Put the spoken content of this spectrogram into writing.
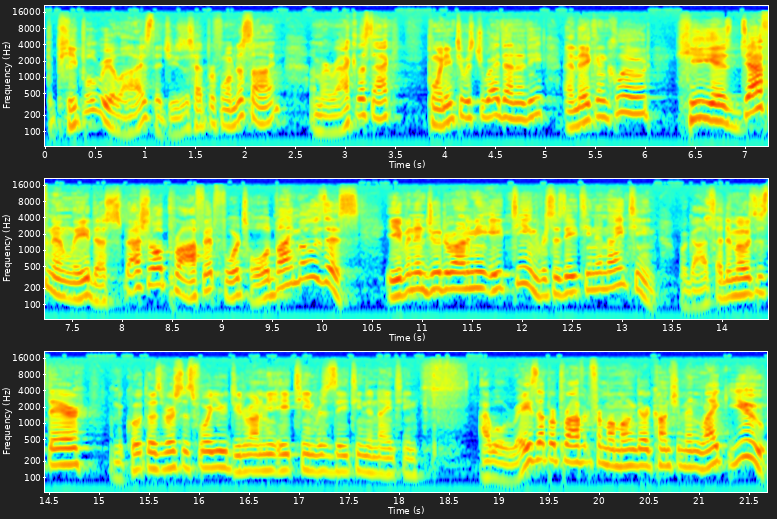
The people realized that Jesus had performed a sign, a miraculous act pointing to his true identity, and they conclude he is definitely the special prophet foretold by Moses even in Deuteronomy 18, verses 18 and 19, where God said to Moses there, let me quote those verses for you Deuteronomy 18, verses 18 and 19. I will raise up a prophet from among their countrymen like you,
